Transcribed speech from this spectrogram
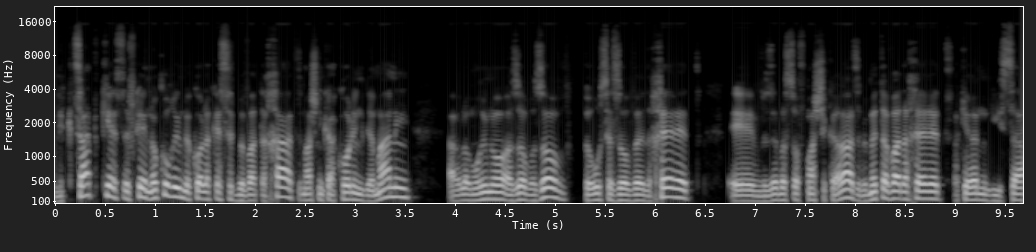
לקצת כסף כן לא קוראים לכל הכסף בבת אחת זה מה שנקרא calling the money אבל אומרים לו עזוב עזוב ברוסיה זה עובד אחרת אה, וזה בסוף מה שקרה זה באמת עבד אחרת הקרן גייסה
